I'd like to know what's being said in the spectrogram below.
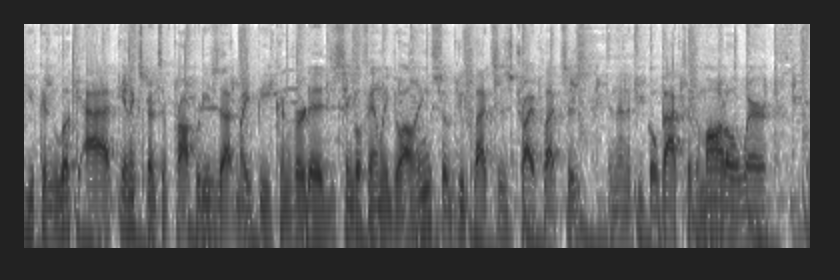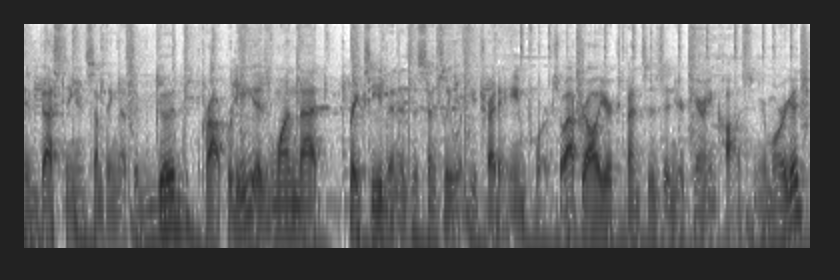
you can look at inexpensive properties that might be converted single family dwellings, so duplexes, triplexes, and then if you go back to the model where investing in something that's a good property is one that breaks even is essentially what you try to aim for. So after all your expenses and your carrying costs and your mortgage,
